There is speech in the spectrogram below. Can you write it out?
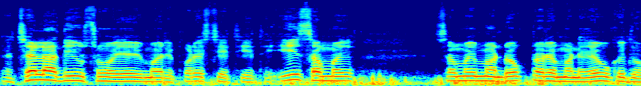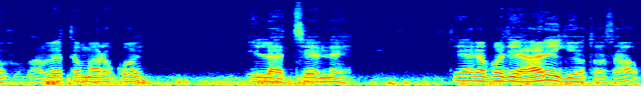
કે છેલ્લા દિવસો એવી મારી પરિસ્થિતિ હતી. એ સમય સમયમાં ડૉક્ટરે મને એવું કીધું હતું હવે તમારો કોઈ ઈલાજ છે નહીં. ત્યારે પછી હારી ગયો હતો સાવ.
